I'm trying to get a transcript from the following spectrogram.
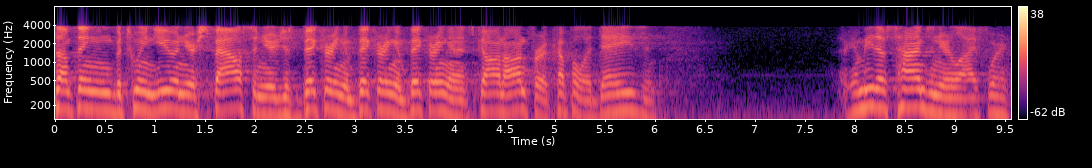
something between you and your spouse and you're just bickering and bickering and bickering and it's gone on for a couple of days and there are going to be those times in your life where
